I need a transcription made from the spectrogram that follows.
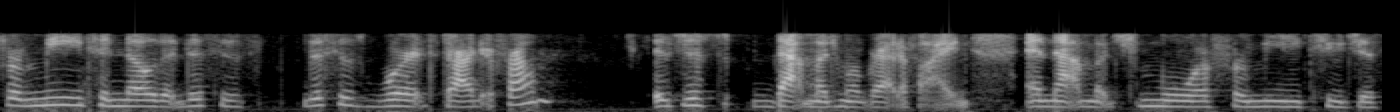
for me to know that this is this is where it started from. It's just that much more gratifying and that much more for me to just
